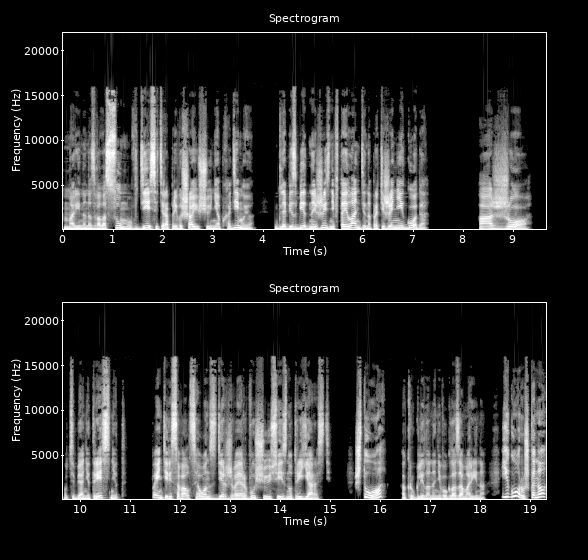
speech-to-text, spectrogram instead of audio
Марина назвала сумму в десятеро превышающую необходимую для безбедной жизни в Таиланде на протяжении года. «А, Жо, у тебя не треснет?» – поинтересовался он, сдерживая рвущуюся изнутри ярость. «Что?» – округлила на него глаза Марина. «Егорушка, но...»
